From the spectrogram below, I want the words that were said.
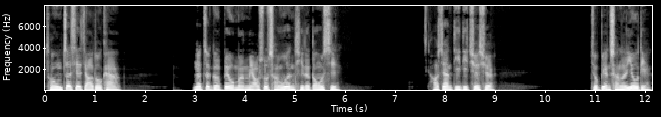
从这些角度看，那这个被我们描述成问题的东西，好像的的确确。就变成了优点，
